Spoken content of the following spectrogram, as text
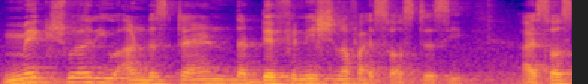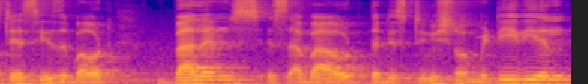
make sure you understand the definition of isostasy. Isostasy is about balance, is about the distribution of material.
